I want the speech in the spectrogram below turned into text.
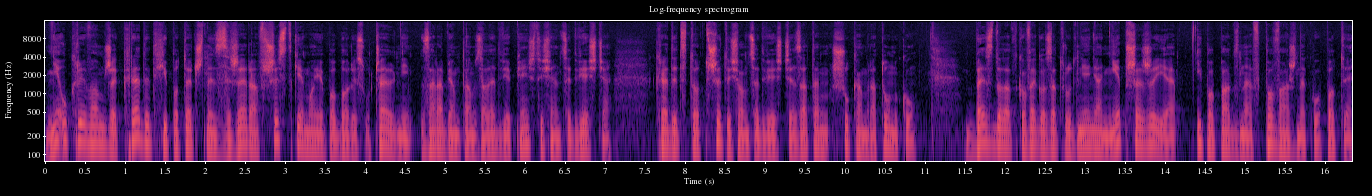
Nie ukrywam, że kredyt hipoteczny zżera wszystkie moje pobory z uczelni. Zarabiam tam zaledwie 5200. Kredyt to 3200, zatem szukam ratunku. Bez dodatkowego zatrudnienia nie przeżyję i popadnę w poważne kłopoty.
